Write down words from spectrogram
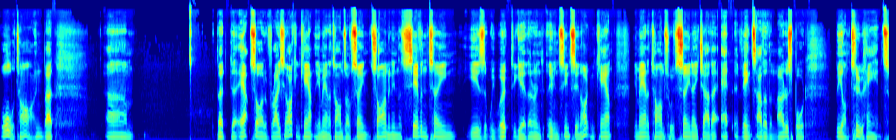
all the time, but um, but uh, outside of racing, I can count the amount of times I've seen Simon in the 17 years that we worked together, and even since then, I can count the amount of times we've seen each other at events other than motorsport be on two hands.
